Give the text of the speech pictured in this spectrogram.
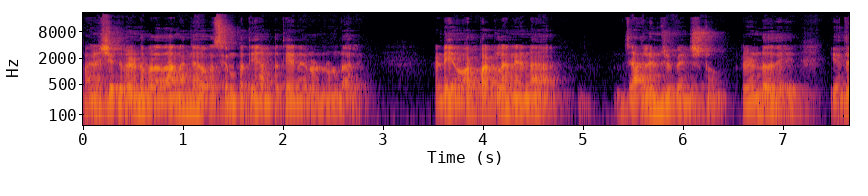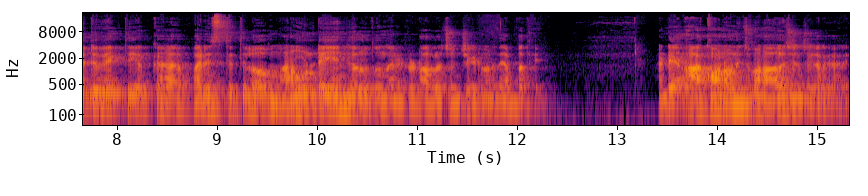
మనిషికి రెండు ప్రధానంగా ఒక సింపతి ఎంపతి అనే రెండు ఉండాలి. అంటే ఎవరి పట్లనైనా జాలిని చూపించడం రెండోది ఎదుటి వ్యక్తి యొక్క పరిస్థితిలో మనం ఉంటే ఏం జరుగుతుంది అనేటువంటి ఆలోచన చేయడం అనేది ఎంపతి. అంటే ఆ కోణం నుంచి మనం ఆలోచించగలగాలి.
